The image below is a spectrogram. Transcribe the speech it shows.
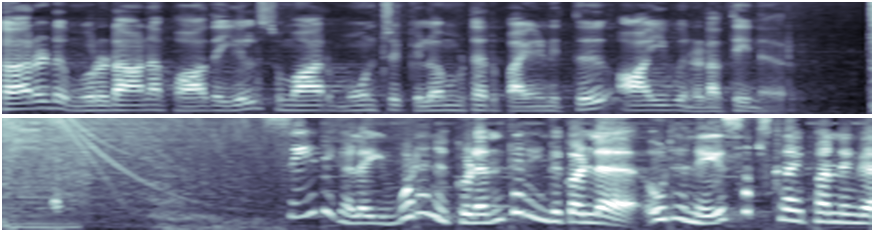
கரடு முரடான பாதையில் சுமார் மூன்று கிலோமீட்டர் பயணித்து ஆய்வு நடத்தினர். செய்திகளை உடனுக்குடன் தெரிந்து கொள்ள உடனே சப்ஸ்கிரைப் பண்ணுங்க.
